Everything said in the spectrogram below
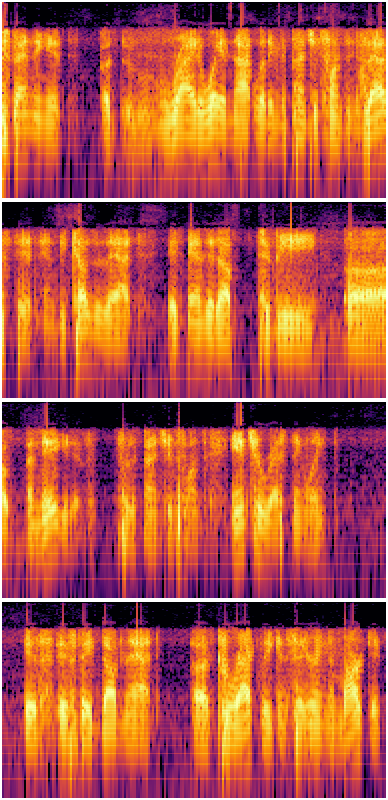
spending it uh, right away and not letting the pension funds invest it, and because of that, it ended up to be uh, a negative for the pension funds. Interestingly, if if they'd done that uh, correctly, considering the markets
